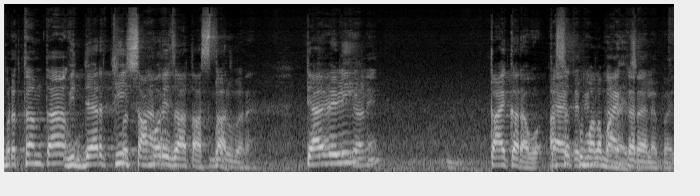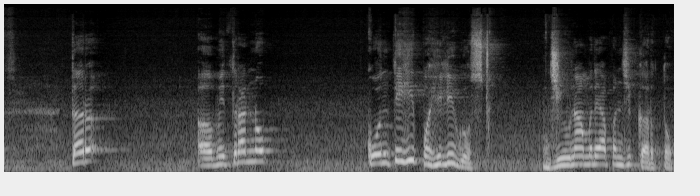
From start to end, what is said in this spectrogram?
प्रथमतः विद्यार्थी सामोरे. जात असतात. बरोबर आहे. त्यावेळी काय करावं असं तुम्हाला काय करायला पाहिजे? तर मित्रांनो कोणतीही पहिली गोष्ट जीवनामध्ये आपण जी करतो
